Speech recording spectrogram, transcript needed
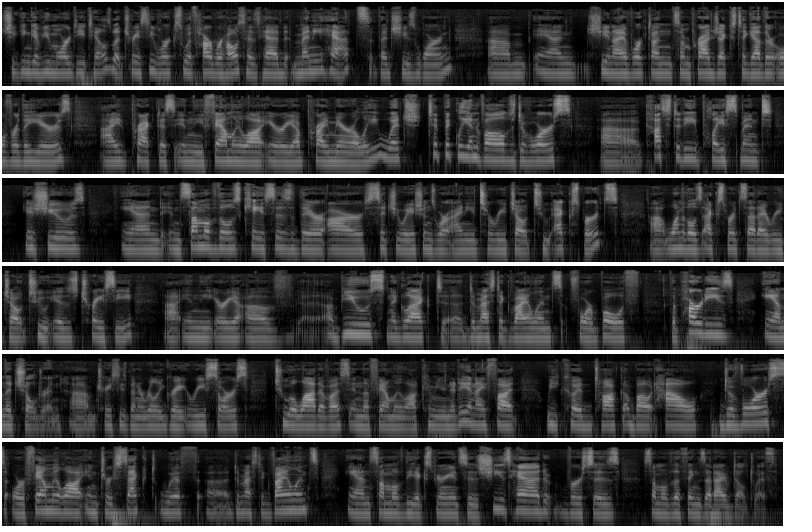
she can give you more details, but Tracy works with Harbor House, has had many hats that she's worn. Um, and she and I have worked on some projects together over the years. I practice in the family law area primarily, which typically involves divorce, uh, custody, placement issues. And in some of those cases, there are situations where I need to reach out to experts. Uh, one of those experts that I reach out to is Tracy uh, in the area of uh, abuse, neglect, uh, domestic violence for both the parties and the children. Um, Tracy's been a really great resource to a lot of us in the family law community, and I thought we could talk about how divorce or family law intersect with uh, domestic violence and some of the experiences she's had versus some of the things that I've dealt with.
